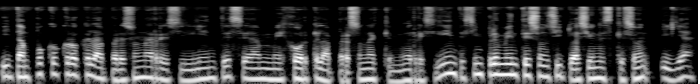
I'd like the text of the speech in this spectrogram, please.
Y tampoco creo que la persona resiliente sea mejor que la persona que no es resiliente. Simplemente son situaciones que son y ya.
